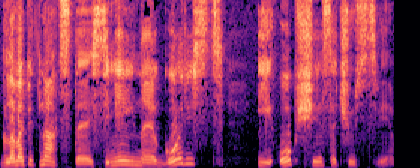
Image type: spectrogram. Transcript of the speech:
Глава 15. Семейная горесть и общее сочувствие.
